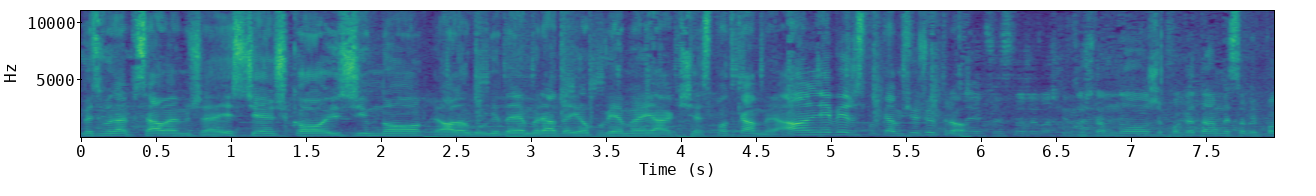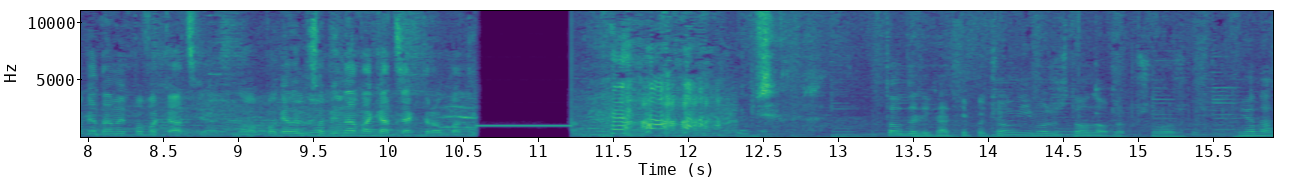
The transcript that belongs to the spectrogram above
Więc mu napisałem, że jest ciężko, jest zimno, ale ogólnie dajemy radę i opowiemy jak się spotkamy. Ale nie wie, że spotkamy się już jutro. Przez to, że właśnie coś tam, no, że pogadamy sobie, pogadamy po wakacjach. No, pogadamy sobie na wakacjach trąba. To delikatnie pociągnij i możesz tą nogę przyłożyć. I ona,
